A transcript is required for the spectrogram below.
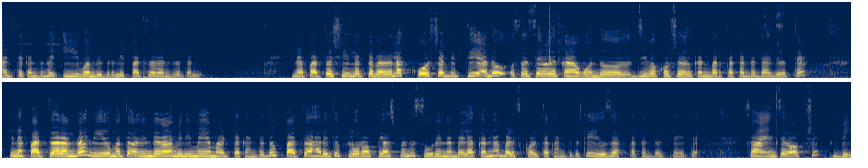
ಮಾಡ್ತಕ್ಕಂಥದ್ದು ಈ ಒಂದು ಇದರಲ್ಲಿ ಪತ್ರರಂಧ್ರದಲ್ಲಿ ಇನ್ನು ಪತ್ರಶೀಲತೆ ಬರೋದಲ್ಲ ಕೋಶ ಭಿತ್ತಿ ಅದು ಸಸ್ಯಗಳ ಒಂದು ಜೀವಕೋಶದಲ್ಲಿ ಕಂಡು ಬರ್ತಕ್ಕಂಥದ್ದಾಗಿರುತ್ತೆ. ಇನ್ನು ಪತ್ರರಂಧ್ರ ನೀರು ಮತ್ತು ಅನಿಲಗಳ ವಿನಿಮಯ ಮಾಡ್ತಕ್ಕಂಥದ್ದು. ಪತ್ರ ಹರಿತು ಕ್ಲೋರೋಪ್ಲಾಸ್ಟ್ ಬಂದು ಸೂರ್ಯನ ಬೆಳಕನ್ನು ಬಳಸ್ಕೊಳ್ತಕ್ಕಂಥದ್ದಕ್ಕೆ ಯೂಸ್ ಆಗ್ತಕ್ಕಂಥ ಸ್ನೇಹಿತರೆ. So answer option B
